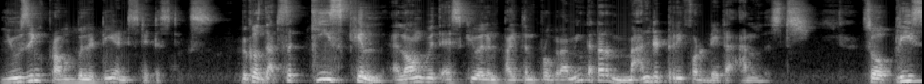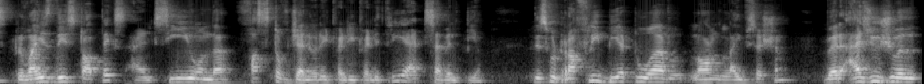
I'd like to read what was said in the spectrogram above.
using probability and statistics. Because that's the key skill along with SQL and Python programming that are mandatory for data analysts. So please revise these topics and see you on the 1st of January 2023 at 7 p.m. This would roughly be a two hour long live session where as usual,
